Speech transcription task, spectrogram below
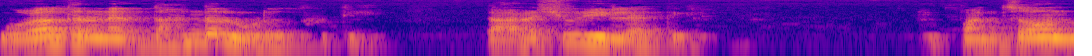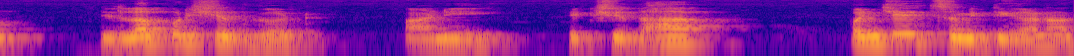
गोळा करण्यात धांदल उडत होती. धाराशिव जिल्ह्यातील पंचावन्न जिल्हा परिषद गट आणि एकशे दहा पंचायत समिती गणात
